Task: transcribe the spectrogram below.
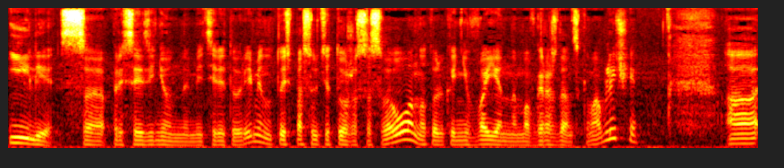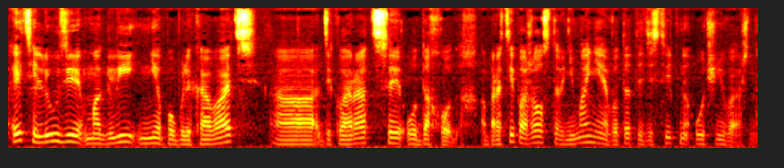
или с присоединенными территориями, ну то есть по сути тоже с СВО, но только не в военном, а в гражданском обличии, а, эти люди могли не публиковать а, декларации о доходах. Обрати, пожалуйста, внимание, вот это действительно очень важно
